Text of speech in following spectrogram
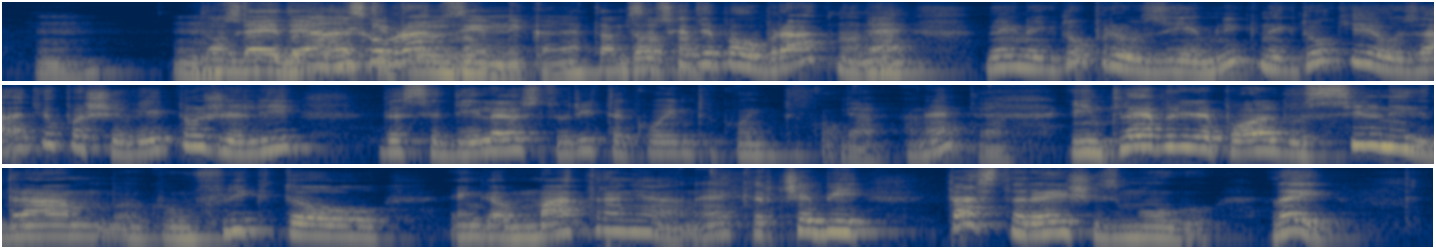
Dostikrat Da je dejansko prevzemnik. ne, Doskrat pa- je pa obratno, ne? Ja. da je nekdo prevzemnik, nekdo, ki je v zadju, pa še vedno želi, da se delajo stvari tako in tako. In, tako, Ja. Ja. in tle pride pol do silnih dram, konfliktov, enega matranja. Ne? Ker če bi ta starejši zmogel, lej,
